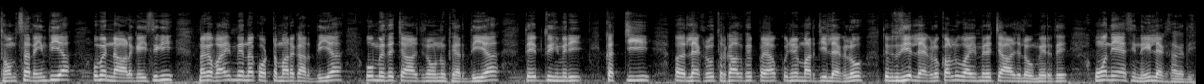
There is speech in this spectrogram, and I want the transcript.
ਥੋਮਸਨ ਰਹਿੰਦੀ ਆ ਉਹ ਮੇਰੇ ਨਾਲ ਗਈ ਸੀਗੀ। ਮੈਂ ਕਿਹਾ ਵਾਈਫ ਮੇਰੇ ਨਾਲ ਕੁੱਟਮਾਰ ਕਰਦੀ ਆ ਉਹ ਮੇਰੇ ਤੇ ਚਾਰਜ ਲਾਉਣ ਨੂੰ ਫਿਰਦੀ ਆ ਤੇ ਤੁਸੀਂ ਮੇਰੀ ਕੱਚੀ ਲਿਖ ਲਓ ਤਰਖਾਤ ਕੋਈ ਪਿਆ ਕੁਝ ਮਰਜ਼ੀ ਲਿਖ ਲਓ ਤੇ ਤੁਸੀਂ ਇਹ ਲਿਖ ਲਓ ਕੱਲ ਨੂੰ ਵਾਈਫ ਮੇਰੇ ਚਾਰਜ ਲਓ ਮੇਰੇ ਤੇ। ਉਹਨੇ ਐਸੀ ਨਹੀਂ ਲਿਖ ਸਕਦੇ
